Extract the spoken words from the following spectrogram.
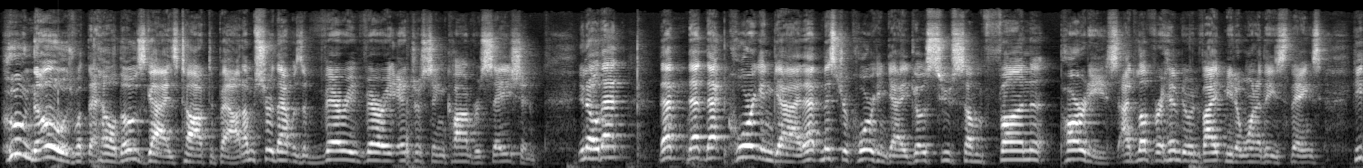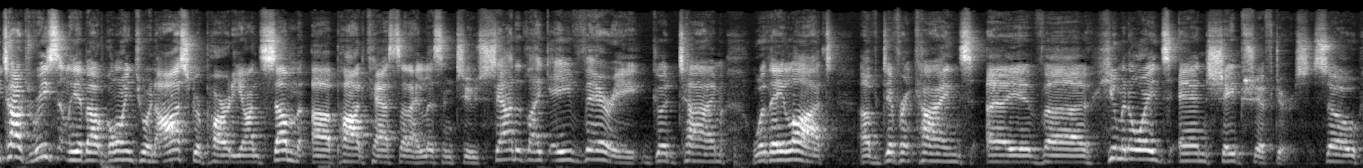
Who knows what the hell those guys talked about? I'm sure that was a very very interesting conversation. You know that. That, that that Corgan guy, that Mr. Corgan guy, goes to some fun parties. I'd love for him to invite me to one of these things. He talked recently about going to an Oscar party on some uh, podcast that I listened to. Sounded like a very good time with a lot of different kinds of uh, humanoids and shapeshifters. So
